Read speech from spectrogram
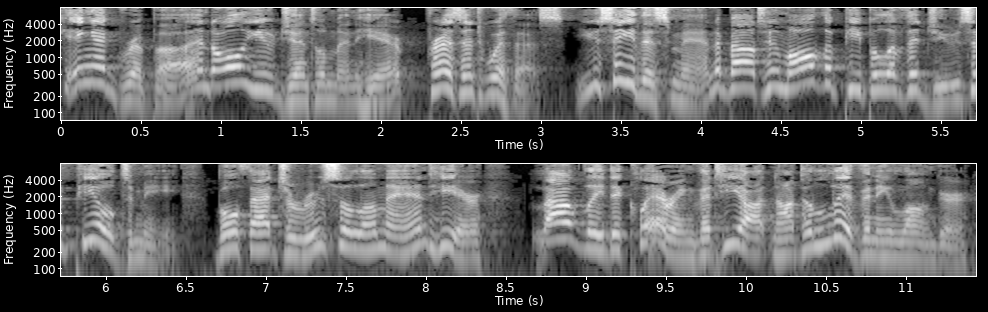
King Agrippa, and all you gentlemen here present with us, you see this man about whom all the people of the Jews appealed to me, both at Jerusalem and here, loudly declaring that he ought not to live any longer.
